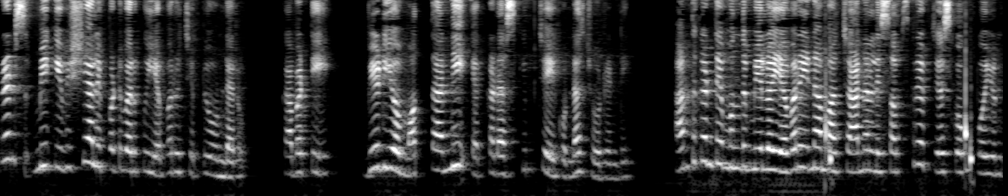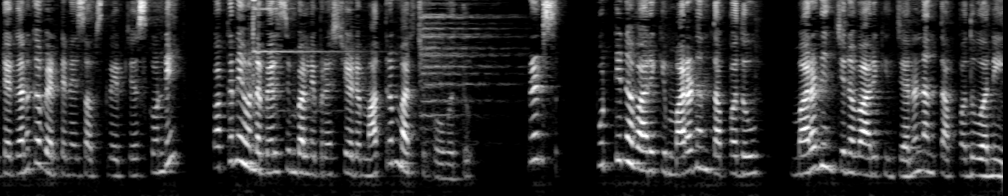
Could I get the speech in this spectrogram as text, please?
ఫ్రెండ్స్ మీకు ఈ విషయాలు ఇప్పటి వరకు ఎవరు చెప్పి ఉండరు. కాబట్టి వీడియో మొత్తాన్ని ఎక్కడ స్కిప్ చేయకుండా చూడండి. అంతకంటే ముందు మీలో ఎవరైనా మా ఛానల్ని సబ్స్క్రైబ్ చేసుకోకపోయి ఉంటే గనక వెంటనే సబ్స్క్రైబ్ చేసుకోండి. పక్కనే ఉన్న బెల్ సింబల్ని ప్రెస్ చేయడం మాత్రం మర్చిపోవద్దు. ఫ్రెండ్స్ పుట్టిన వారికి మరణం తప్పదు. మరణించిన వారికి జననం తప్పదు అని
